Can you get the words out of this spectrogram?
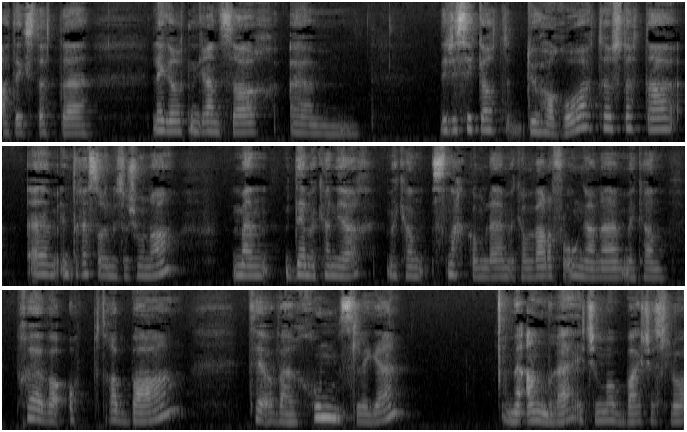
at jeg støtter Leger uten grenser. Um, det er ikke sikkert du har råd til å støtte um, interesseorganisasjoner, men det vi kan gjøre, vi kan snakke om det, vi kan være der for ungene, vi kan prøve å oppdra barn til å være romslige med andre. Ikke mobbe, ikke slå,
